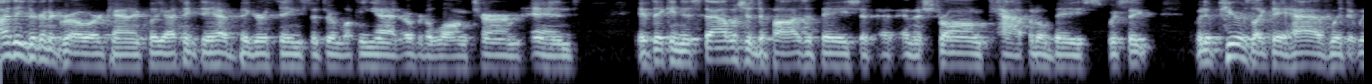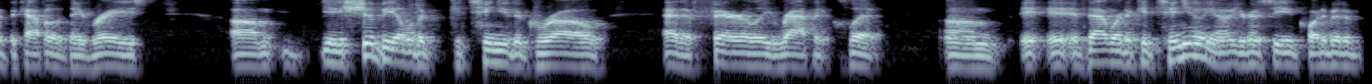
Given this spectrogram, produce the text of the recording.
I think they're going to grow organically. I think they have bigger things that they're looking at over the long term. And if they can establish a deposit base and a strong capital base, which they it appears like they have with it with the capital that they've raised, um, they should be able to continue to grow at a fairly rapid clip. Um, if that were to continue, you know, you're going to see quite a bit of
